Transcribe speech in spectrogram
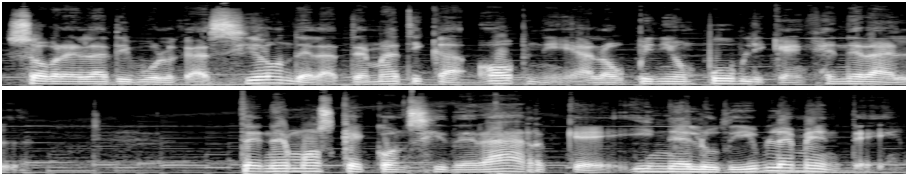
sobre la divulgación de la temática ovni a la opinión pública en general, tenemos que considerar que ineludiblemente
